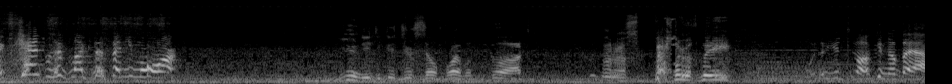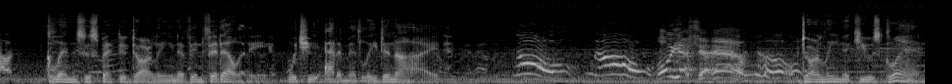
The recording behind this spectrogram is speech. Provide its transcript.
I can't live like this anymore. You need to get yourself right with God, and especially with me. What are you talking about? Glenn suspected Darlene of infidelity, which he adamantly denied. No, no. Oh, yes, you have. No. Darlene accused Glenn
